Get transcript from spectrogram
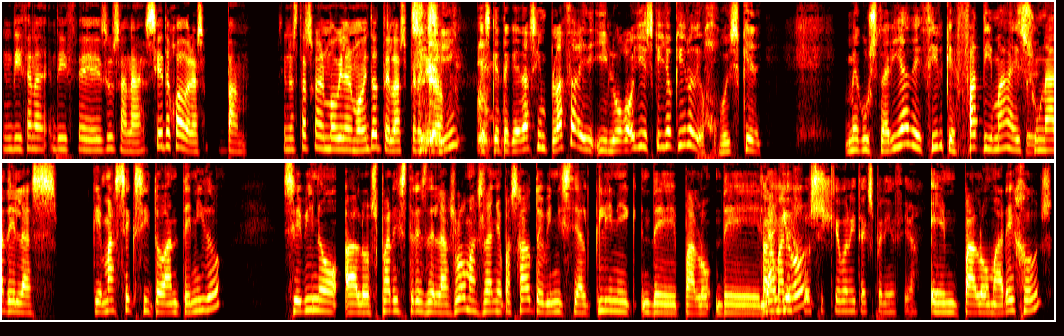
Dicen- dice Susana, siete jugadoras, ¡bam! Si no estás con el móvil en el momento, te lo has Sí, perdido. sí, es que te quedas sin plaza y, y luego, oye, es que yo quiero, digo, "Jo, es que me gustaría decir que Fátima es Sí. una de las que más éxito han tenido. Se vino a los pares 3 de las Lomas el año pasado, te viniste al clinic de, Palo, de Palomarejos, Layos, sí, qué bonita experiencia. en Palomarejos,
